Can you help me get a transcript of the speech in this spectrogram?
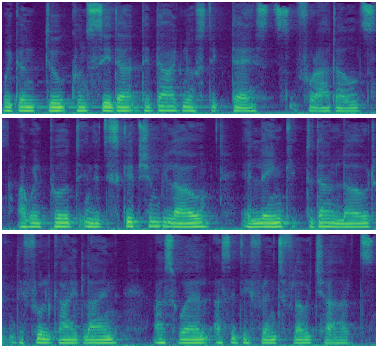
we're going to consider the diagnostic tests for adults. I will put in the description below a link to download the full guideline as well as the different flowcharts.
